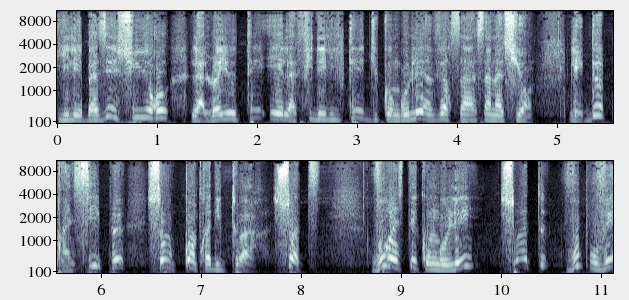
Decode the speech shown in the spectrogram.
il est basé sur la loyauté et la fidélité du Congolais envers sa, sa nation. Les deux principes sont contradictoires. Soit vous restez Congolais, soit vous pouvez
